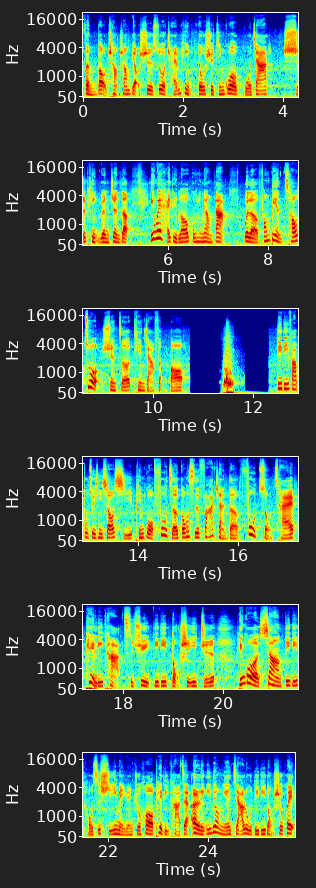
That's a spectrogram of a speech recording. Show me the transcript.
粉包厂商表示，所有产品都是经过国家食品认证的，因为海底捞供应量大，为了方便操作，选择添加粉包。滴滴发布最新消息，苹果负责公司发展的副总裁佩里卡辞去滴滴董事一职。苹果向滴滴投资十亿美元之后，佩里卡在二零一六年加入滴滴董事会。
